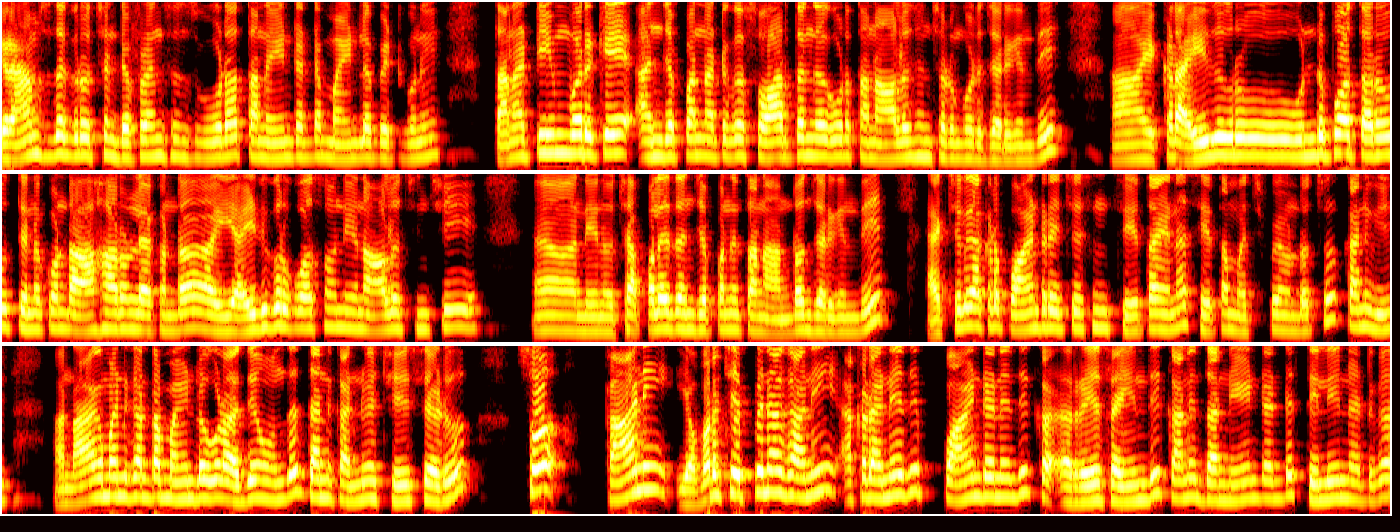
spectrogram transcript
గ్రామ్స్ దగ్గర వచ్చిన డిఫరెన్సెస్ కూడా తను ఏంటంటే మైండ్లో పెట్టుకుని తన టీం వరకే అని చెప్పన్నట్టుగా స్వార్థంగా కూడా తను ఆలోచించడం కూడా జరిగింది. ఇక్కడ ఐదుగురు ఉండిపోతారు తినకుండా ఆహారం లేకుండా. ఈ ఐదుగురు కోసం నేను ఆలోచించి నేను చెప్పలేదని చెప్పని తను అనడం జరిగింది. యాక్చువల్గా అక్కడ పాయింట్ రీచ్ చేసింది సీత అయినా సీత మర్చిపోయి ఉండొచ్చు. కానీ నాగమణికంట నాగమణి కంట మైండ్లో కూడా అదే ఉంది. దాన్ని కన్వే చేశాడు. సో కానీ ఎవరు చెప్పినా కానీ అక్కడ అనేది పాయింట్ అనేది రేస్ అయింది. కానీ దాన్ని ఏంటంటే తెలియనట్టుగా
